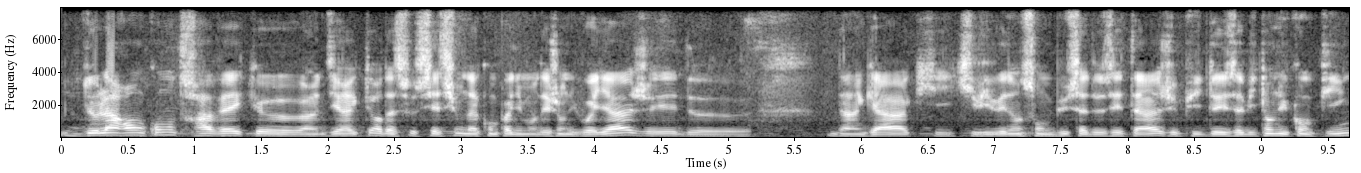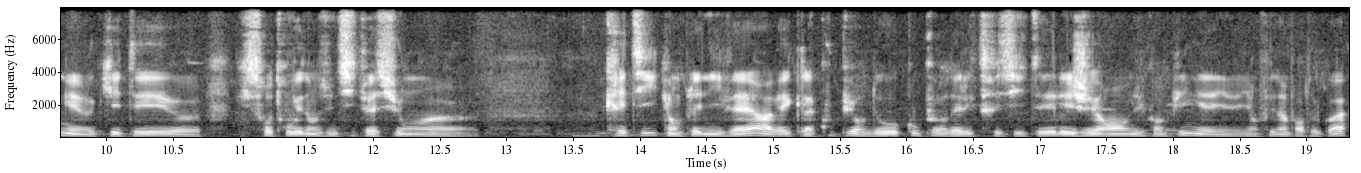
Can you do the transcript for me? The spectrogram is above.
de la rencontre avec un directeur d'association d'accompagnement des gens du voyage et de d'un gars qui, qui, vivait dans son bus à deux étages et puis des habitants du camping euh, qui étaient euh, qui se retrouvaient dans une situation euh, critique en plein hiver avec la coupure d'eau, coupure d'électricité, les gérants du camping ayant fait n'importe quoi.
